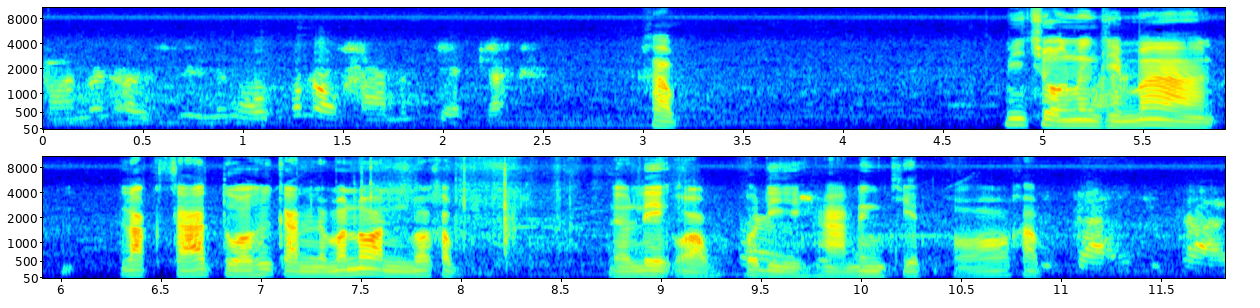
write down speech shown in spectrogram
ขานมันเอาซื้อหนึ่งหกมันออกขานมันเจ็ดละครับ มีช่วงหนึ่งที่มารักษาตัวคือกันแล้วมานอนบ่ครับ แล้วเลขออกพอดีหาหนึ่งเจ็ดอ๋อครับสิกายสิกาย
